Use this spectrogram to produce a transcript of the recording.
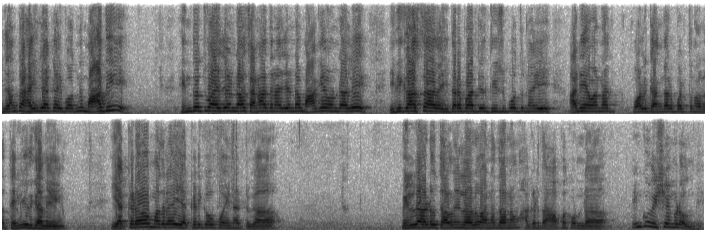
ఇదంతా హైజాక్ అయిపోతుంది. మాది హిందుత్వ ఎజెండా సనాతన ఎజెండా మాకే ఉండాలి. ఇది కాస్త ఇతర పార్టీలు తీసిపోతున్నాయి అని ఏమన్నా వాళ్ళు కంగారు పడుతున్నారో తెలియదు కానీ ఎక్కడో మొదలై ఎక్కడికో పోయినట్టుగా పిల్లాడు తలనీలాలు అన్నదానం అక్కడితో ఆపకుండా ఇంకో విషయం కూడా ఉంది.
